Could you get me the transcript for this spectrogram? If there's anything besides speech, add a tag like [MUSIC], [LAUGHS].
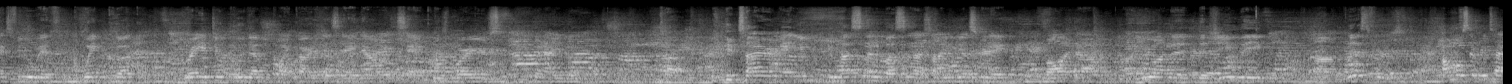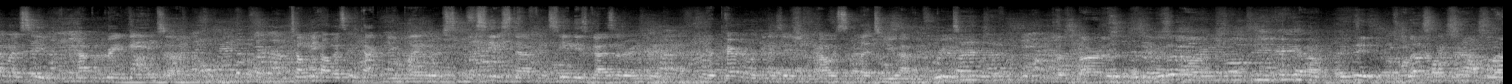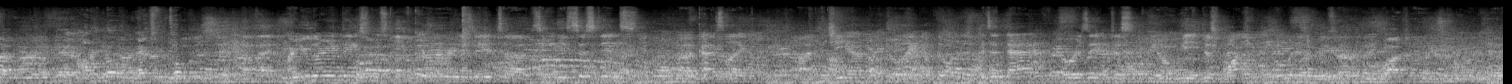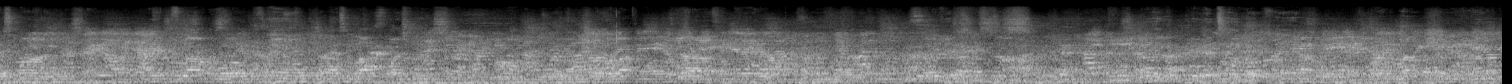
Next few with Quinn Cook, great Duke Blue Devil point guard in his day, now with the Santa Cruz Warriors. Quinn, how you doing? [LAUGHS] You tired, man? You, you hustling and busting. I saw you yesterday, balling out. Uh, you on the, the G League um, list for almost every time I see you. Having great games. Uh, tell me how it's impacted you playing with seeing Steph and seeing these guys that are in your, your parent organization. How it's led to you having. Just learning. Are you learning things from Steve Kerr? Is it uh, some of the assistants, uh, guys like uh, the GM, like Joe Lacob? Is it that, or is it just you know me just watching? What is it? Watching it, it's fun. I get a lot film, a lot of questions. Um, a lot.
